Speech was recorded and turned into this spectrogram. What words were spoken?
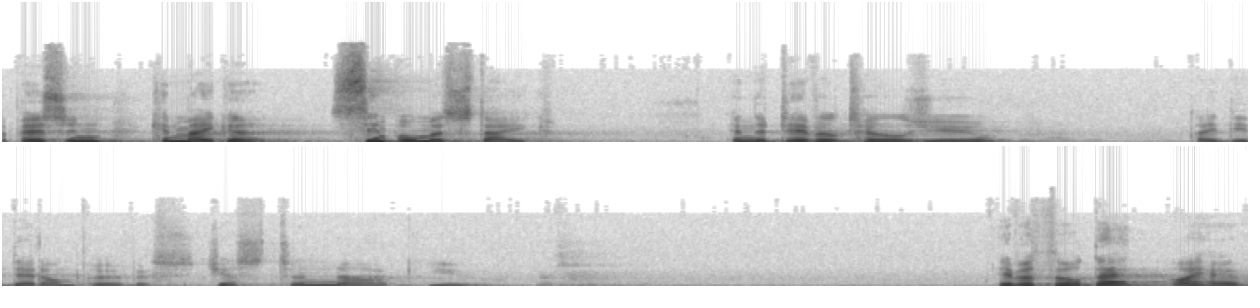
A person can make a simple mistake, and the devil tells you they did that on purpose, just to knock you. Ever thought that? I have.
